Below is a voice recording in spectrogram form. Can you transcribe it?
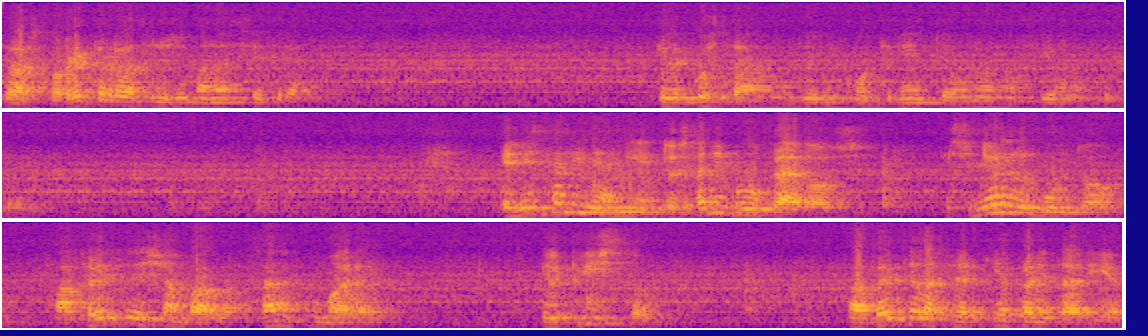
las correctas relaciones humanas, etc., ¿qué le cuesta un un continente o una nación, etc.? En este alineamiento están involucrados el Señor del mundo, al frente de Shambhala, Sanat Kumara, el Cristo, al frente de la jerarquía planetaria,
